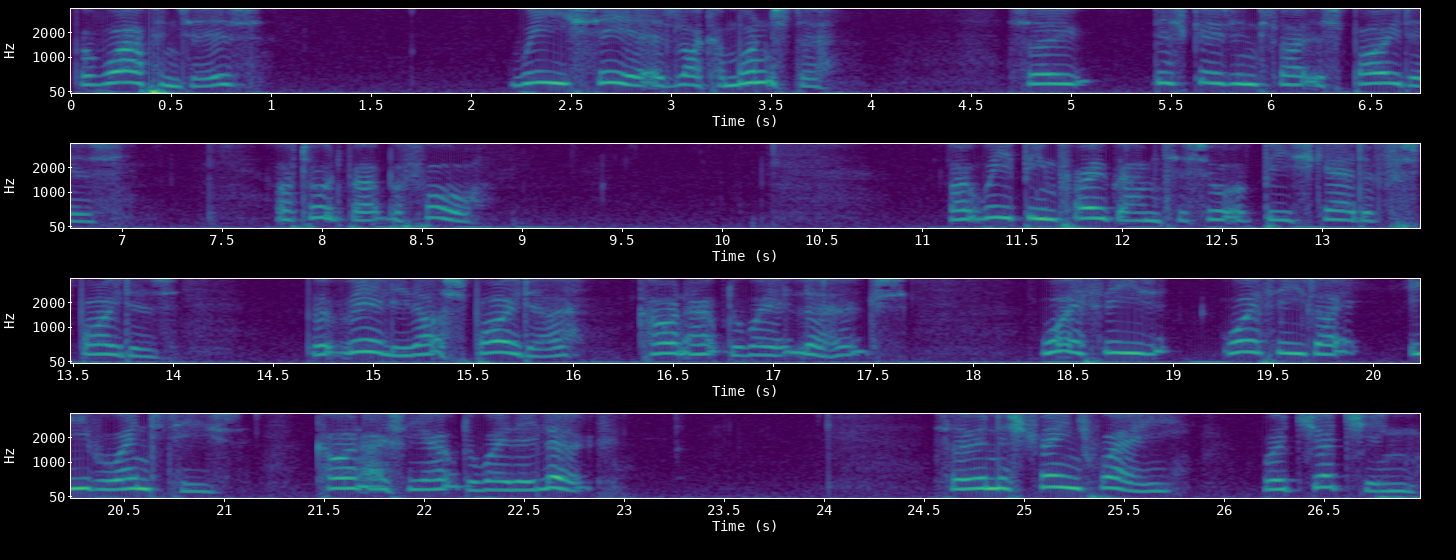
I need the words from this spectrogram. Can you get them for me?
But what happens is we see it as like a monster. So this goes into like the spiders I've talked about before. Like we've been programmed to sort of be scared of spiders, but really that spider can't help the way it looks. What if these what if these like evil entities can't actually help the way they look? So in a strange way, we're judging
